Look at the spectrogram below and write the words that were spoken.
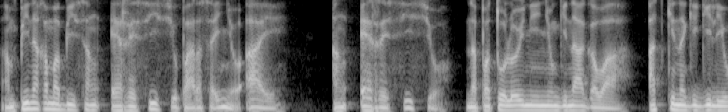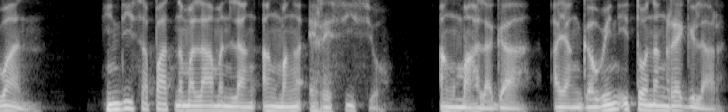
Ang pinakamabisang eresisyo para sa inyo ay ang eresisyo na patuloy ninyong ginagawa at kinagigiliwan. Hindi sapat na malaman lang ang mga eresisyo. Ang mahalaga ay ang gawin ito ng regular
